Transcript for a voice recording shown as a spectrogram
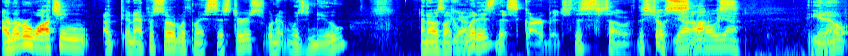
I remember watching a, an episode with my sisters when it was new, and I was like, Yeah. "What is this garbage? This so this show Yeah. sucks." Oh yeah. You know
